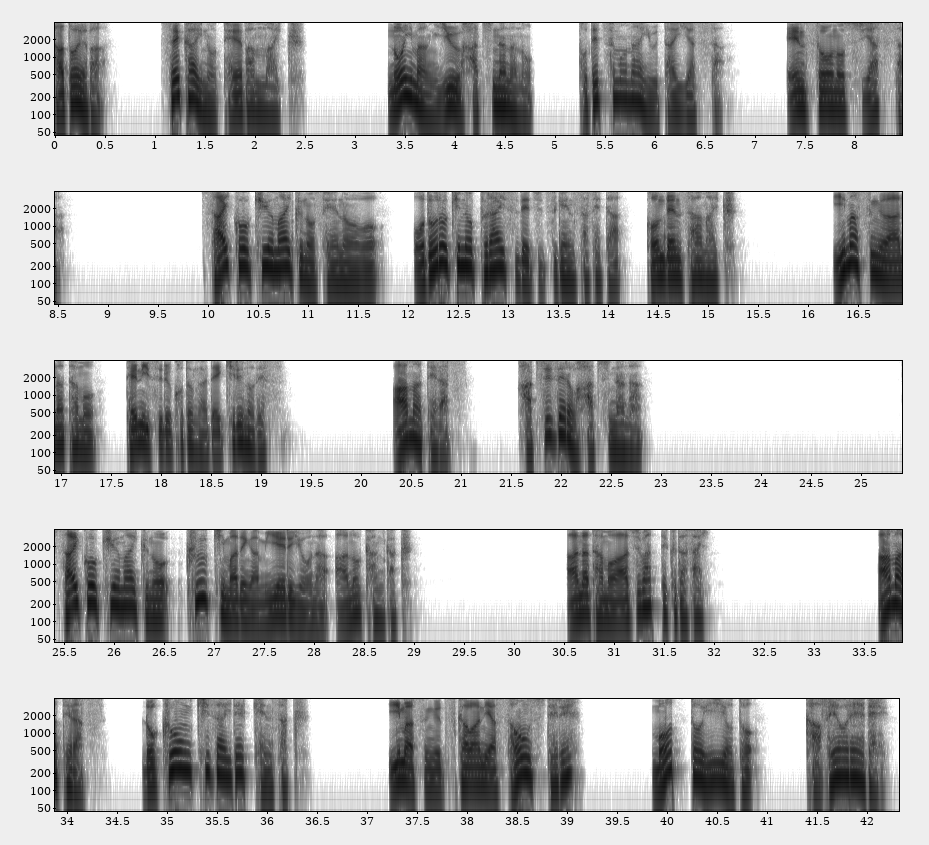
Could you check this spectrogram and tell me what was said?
例えば、世界の定番マイク、ノイマン U87 のとてつもない歌いやすさ、演奏のしやすさ、最高級マイクの性能を驚きのプライスで実現させたコンデンサーマイク。今すぐあなたも手にすることができるのです。アマテラス8087最高級マイクの空気までが見えるようなあの感覚。あなたも味わってください。アマテラス録音機材で検索。今すぐ使わにゃ損してる？もっといい音、カフェオレーベル。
